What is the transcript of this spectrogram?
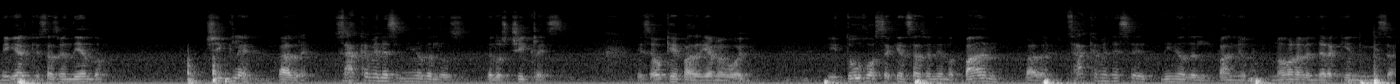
Miguel, ¿qué estás vendiendo? Chicle, padre. Sácame a ese niño de los, de los chicles. Y dice, ok, padre, ya me voy. Y tú, José, ¿qué estás vendiendo? Pan, padre. Sácame a ese niño del pan. yo- No van a vender aquí en mi misa.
